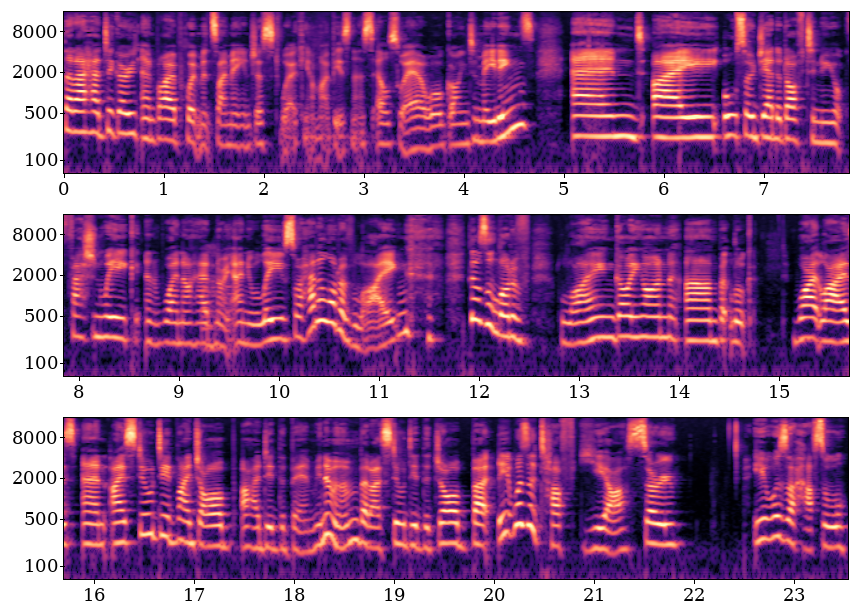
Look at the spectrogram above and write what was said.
that I had to go. And by appointments, I mean just working on my business elsewhere or going to meetings. And I also jetted off to New York Fashion Week and when I had no annual leave. So I had a lot of lying. there was a lot of lying going on. Um, but look, white lies and I still did my job. I did the bare minimum, but I still did the job. But it was a tough year. So it was a hustle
